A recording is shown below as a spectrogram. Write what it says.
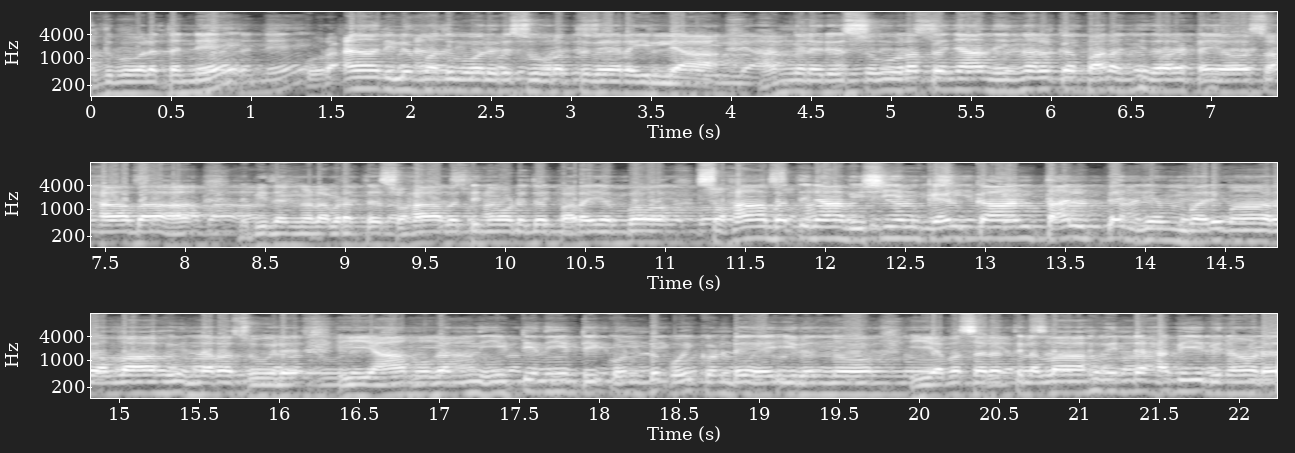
അതുപോലെ തന്നെ ഖുർആാനിലും അതുപോലെ ഒരു സൂറത്ത് വേറെയില്ല. അങ്ങനെ ഒരു സൂറത്ത് ഞാൻ നിങ്ങൾക്ക് പറഞ്ഞു തരട്ടെയോ സുഹാബ നബി തങ്ങൾ അവിടുത്തെ സ്വഹാബത്തിനോട് ഇത് പറയുമ്പോ സ്വഹാബത്തിന് ആ വിഷയം കേൾക്കാൻ താല്പര്യം വരുമാർ അള്ളാഹുവിന്റെ റസൂൽ. ഈ ആമുഖം നീട്ടി നീട്ടി കൊണ്ടുപോയിക്കൊണ്ടേ ഇരുന്നു ഈ അവസരത്തിൽ അള്ളാഹുവിന്റെ ഹബീബിനോട്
